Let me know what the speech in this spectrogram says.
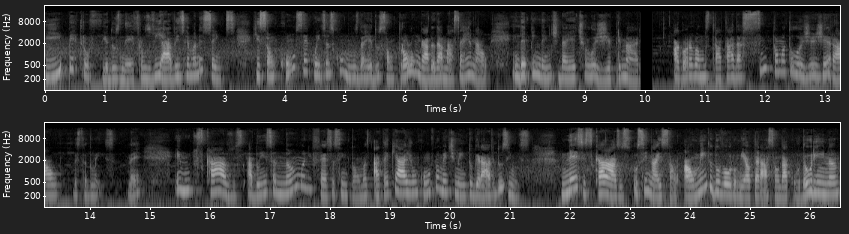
e hipertrofia dos néfrons viáveis remanescentes, que são consequências comuns da redução prolongada da massa renal, independente da etiologia primária. Agora vamos tratar da sintomatologia geral dessa doença, né? Em muitos casos, a doença não manifesta sintomas até que haja um comprometimento grave dos rins. Nesses casos, os sinais são aumento do volume e alteração da cor da urina,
